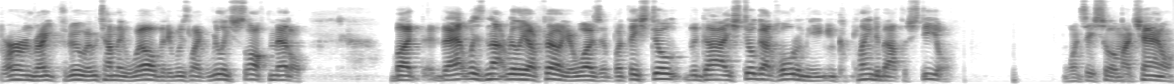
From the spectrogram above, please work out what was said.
burned right through. Every time they welded, it was like really soft metal. But that was not really our failure, was it? But they still, the guys still got hold of me and complained about the steel. Once they saw my channel,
